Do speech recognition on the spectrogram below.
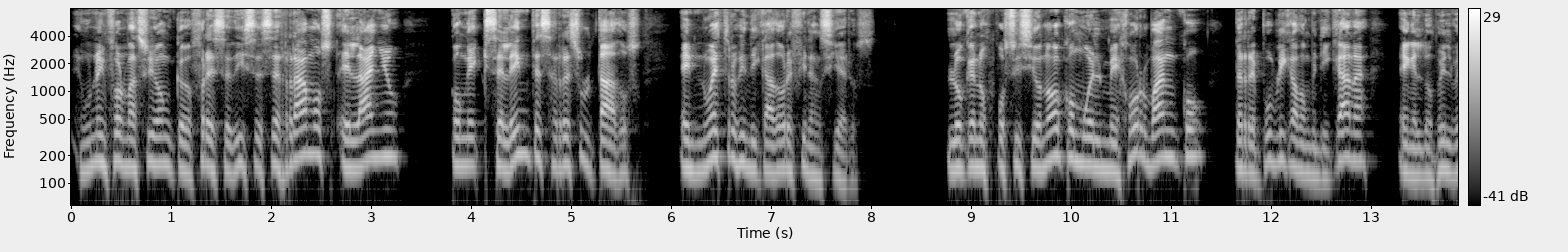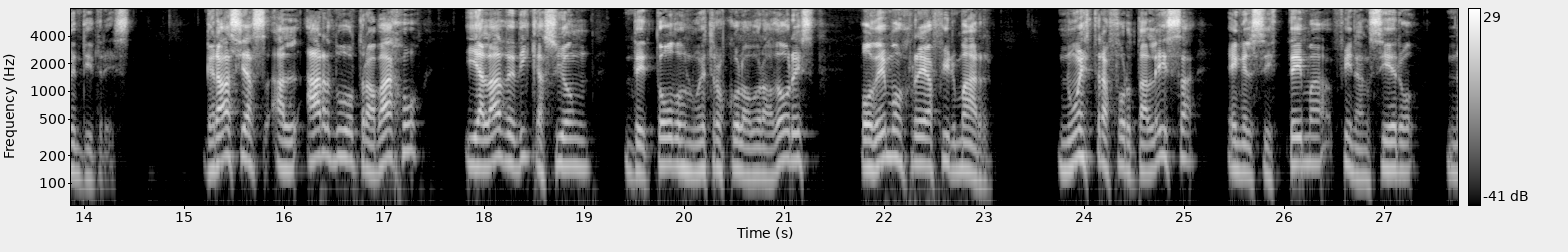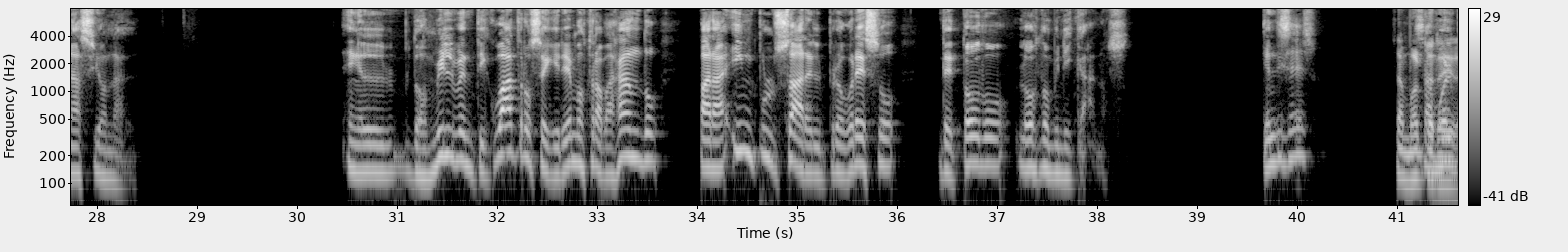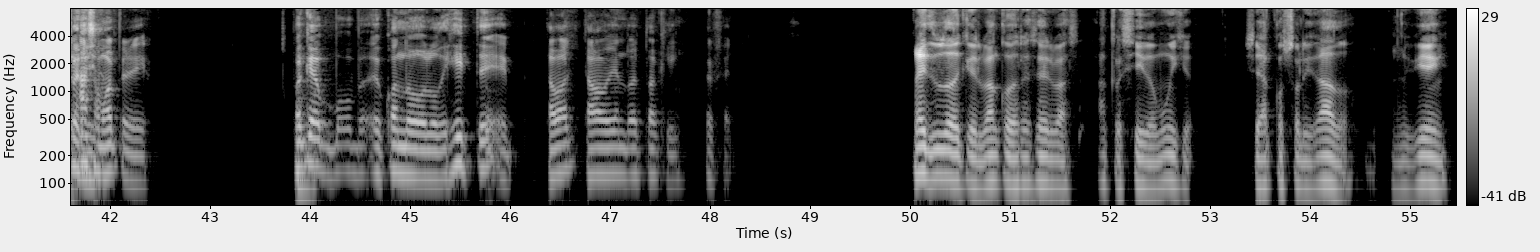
en una información que ofrece, dice, cerramos el año con excelentes resultados en nuestros indicadores financieros, lo que nos posicionó como el mejor banco de República Dominicana en el 2023. Gracias al arduo trabajo y a la dedicación de todos nuestros colaboradores, podemos reafirmar nuestra fortaleza en el sistema financiero nacional. En el 2024 seguiremos trabajando para impulsar el progreso de todos los dominicanos. ¿Quién dice eso? Samuel, Samuel Pereira. Pereira. Ah, Samuel Pereira. Porque eh, cuando lo dijiste, eh, estaba, estaba viendo esto aquí. Perfecto. No hay duda de que el Banco de Reservas ha crecido mucho, se ha consolidado muy bien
